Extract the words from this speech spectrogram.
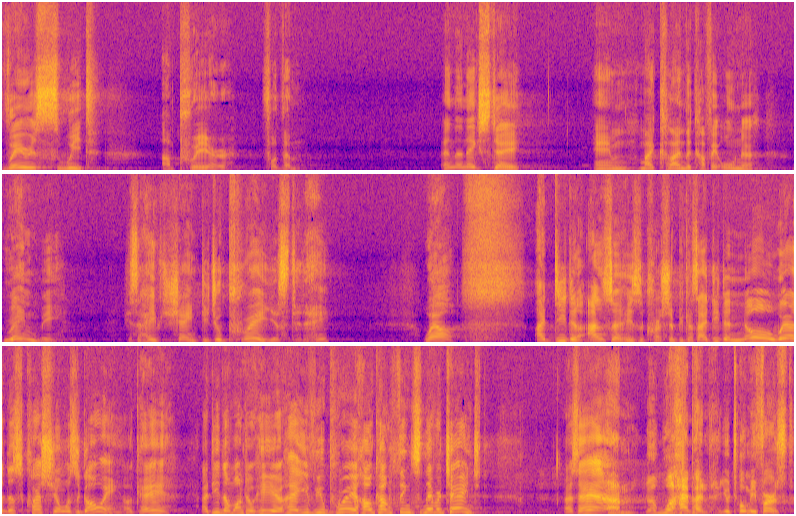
very sweet uh, prayer for them. And the next day, and my client, the cafe owner, rang me. He said, Hey, Shane, did you pray yesterday? Well, I didn't answer his question because I didn't know where this question was going, okay? I didn't want to hear, Hey, if you pray, how come things never changed? I said, hey, um, What happened? You told me first.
